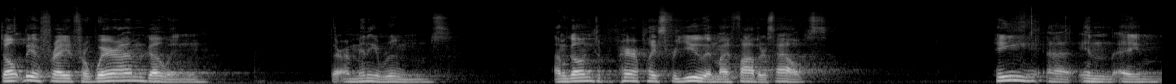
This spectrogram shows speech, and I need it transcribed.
Don't be afraid, for where I'm going, there are many rooms. I'm going to prepare a place for you in my Father's house. He, uh, in a,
